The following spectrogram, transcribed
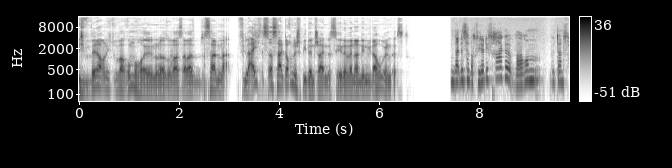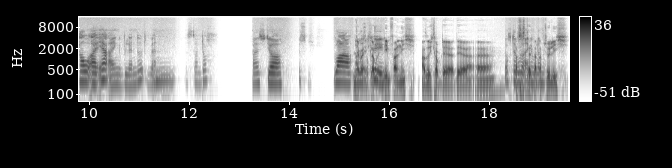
ich will da auch nicht drüber rumheulen oder sowas, aber das ist halt, vielleicht ist das halt doch eine spielentscheidende Szene, wenn er den wiederholen lässt. Und dann ist halt auch wieder die Frage, warum wird dann VAR eingeblendet, wenn es dann doch heißt, ja, ist, war ja, aber ich okay. glaube in dem Fall nicht. Also ich glaube, der, der, äh, doch, der Assistent hat natürlich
